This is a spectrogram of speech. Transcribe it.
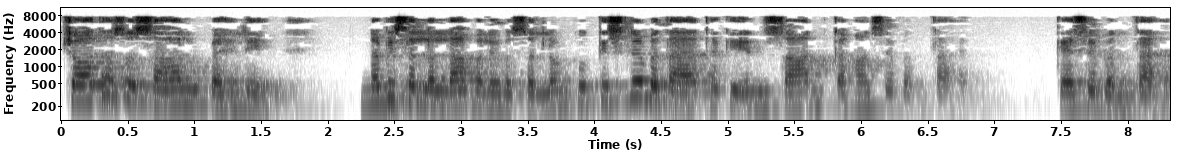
چودہ سو سال پہلے نبی صلی اللہ علیہ وسلم کو کس نے بتایا تھا کہ انسان کہاں سے بنتا ہے؟ کیسے بنتا ہے؟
